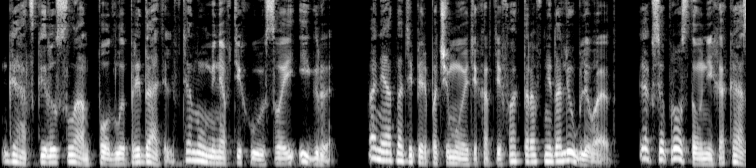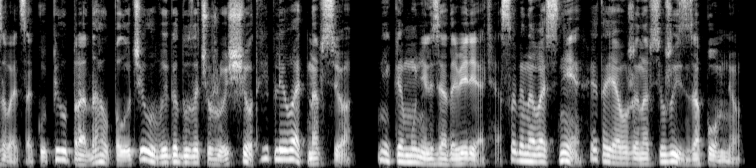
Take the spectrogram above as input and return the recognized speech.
Гадский Руслан, подлый предатель, втянул меня втихую в свои игры. Понятно теперь, почему этих артефакторов недолюбливают. Как все просто у них оказывается. Купил, продал, получил выгоду за чужой счет и плевать на все. Никому нельзя доверять, особенно во сне, это я уже на всю жизнь запомню.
